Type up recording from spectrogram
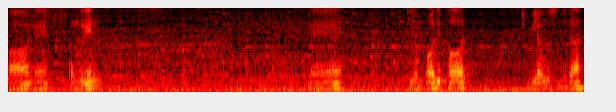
아, 네. 온그린. 네. 지금 버디 펫 준비하고 있습니다.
